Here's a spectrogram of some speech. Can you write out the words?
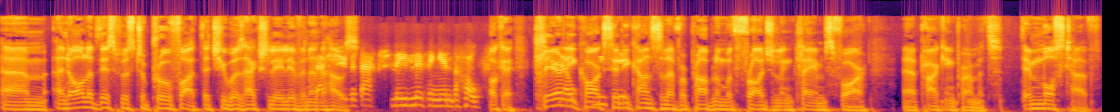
Uh, um, and all of this was to prove what? That she was actually living in that the house. she was actually living in the house. Okay. Clearly, No, Cork City did- Council have a problem with fraudulent claims for uh, parking permits. They must have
